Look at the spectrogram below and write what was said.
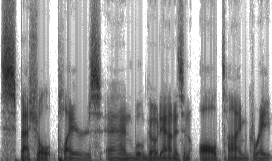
special players and will go down as an all-time great.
